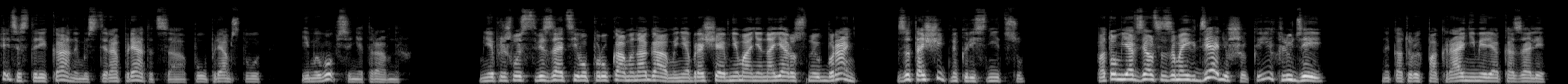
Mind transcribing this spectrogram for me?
Эти стариканы — мастера прятаться, а по упрямству им и вовсе нет равных. Мне пришлось связать его по рукам и ногам и, не обращая внимания на яростную брань, затащить на колесницу. Потом я взялся за моих дядюшек и их людей, на которых, по крайней мере, оказали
